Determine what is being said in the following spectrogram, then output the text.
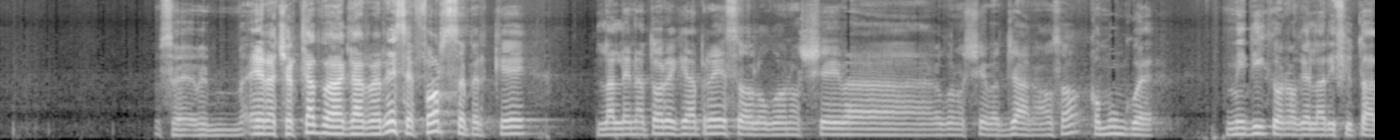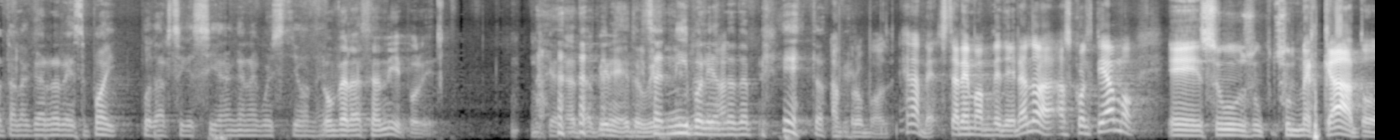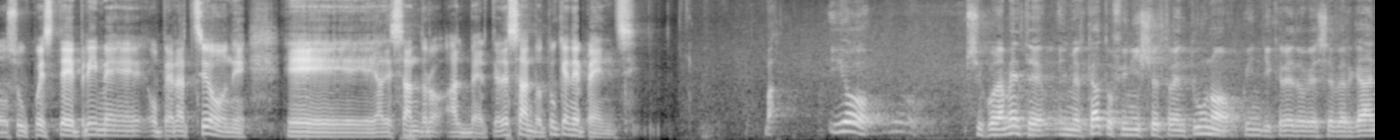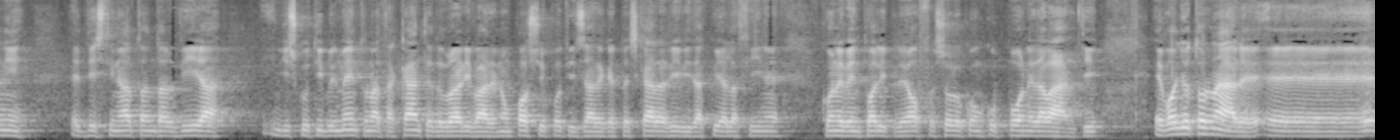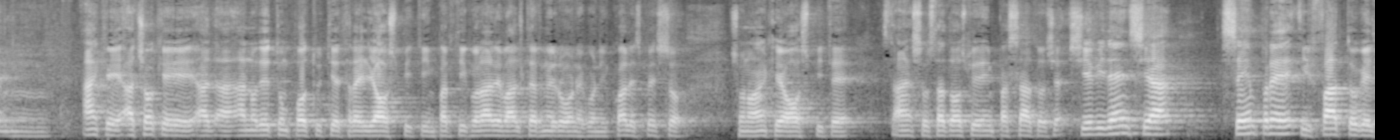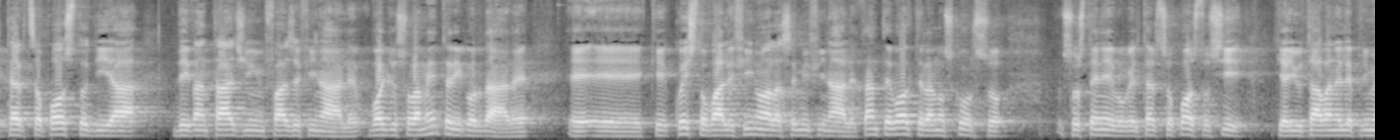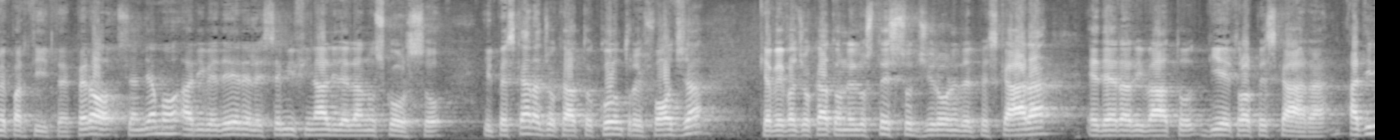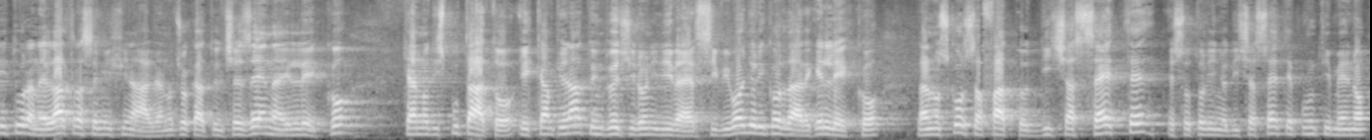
se mm, era cercata da Carrarese forse perché l'allenatore che ha preso lo conosceva, lo conosceva già, non lo so, comunque mi dicono che l'ha rifiutata la Carrarese, poi può darsi che sia anche una questione. Non verrà a San Nipoli? Che è andata a Pineto. San Nipoli è andata a Pineto. A proposito. E vabbè, staremo a vedere. Allora, ascoltiamo eh, su, su, sul mercato, su queste prime operazioni, eh, Alessandro Alberti. Alessandro, tu che ne pensi? Ma io sicuramente il mercato finisce il 31, quindi credo che se Vergani è destinato ad andare via indiscutibilmente un attaccante dovrà arrivare, non posso ipotizzare che Pescara arrivi da qui alla fine con eventuali playoff solo con Cuppone davanti. E voglio tornare eh, anche a ciò che hanno detto un po' tutti e tre gli ospiti, in particolare Walter Nerone con il quale spesso sono anche ospite, sono stato ospite in passato, cioè, si evidenzia sempre il fatto che il terzo posto dia dei vantaggi in fase finale. Voglio solamente ricordare eh, eh, che questo vale fino alla semifinale. Tante volte l'anno scorso sostenevo che il terzo posto sì ti aiutava nelle prime partite, però se andiamo a rivedere le semifinali dell'anno scorso, il Pescara ha giocato contro il Foggia, che aveva giocato nello stesso girone del Pescara ed era arrivato dietro al Pescara. Addirittura nell'altra semifinale hanno giocato il Cesena e il Lecco, che hanno disputato il campionato in due gironi diversi. Vi voglio ricordare che Lecco l'anno scorso ha fatto 17, e sottolineo 17 punti meno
